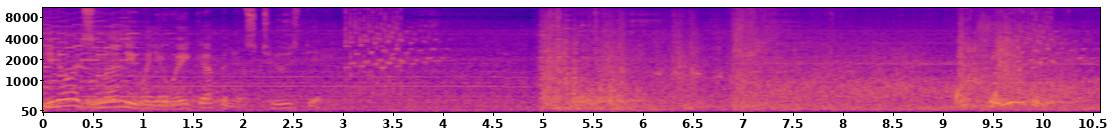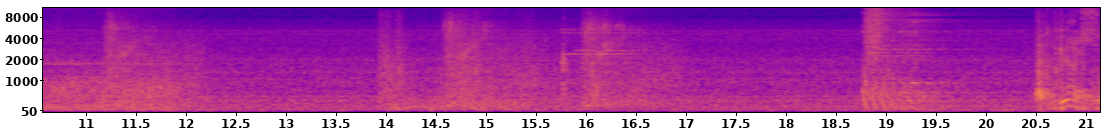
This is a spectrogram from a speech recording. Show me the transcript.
You know it's Monday when you wake up and it's Tuesday. Yes.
